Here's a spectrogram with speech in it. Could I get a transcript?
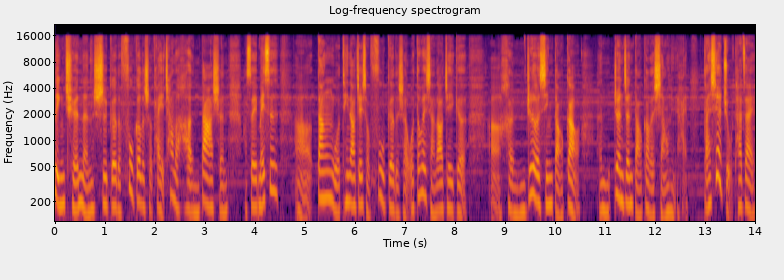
灵全能诗歌的副歌的时候，他也唱得很大声，所以每次啊，当我听到这首副歌的时候，我都会想到这个啊，很热心祷告。很认真祷告的小女孩，感谢主，她在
